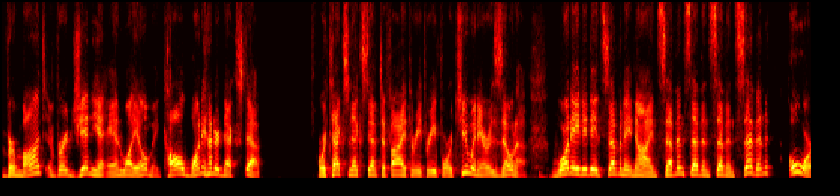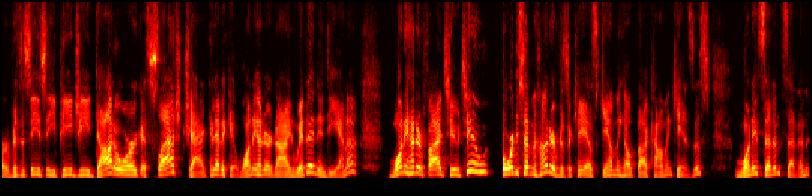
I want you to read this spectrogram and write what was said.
Vermont, Virginia, and Wyoming. Call 1 800 Next Step or text next step to 53342 in Arizona, 1 789 7777, or visit ccpg.org slash chat Connecticut, 1 809 with it Indiana, 1 800 522 4700. Visit ksgamblinghelp.com in Kansas, 1 877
